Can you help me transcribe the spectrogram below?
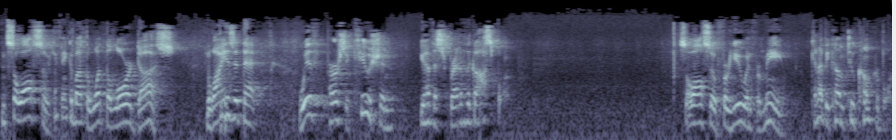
And so also, you think about the, what the Lord does. And why is it that with persecution, you have the spread of the gospel? So also for you and for me, can I become too comfortable?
